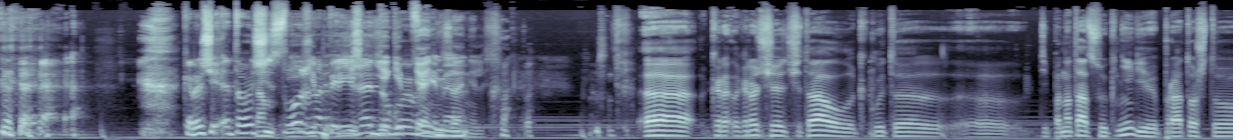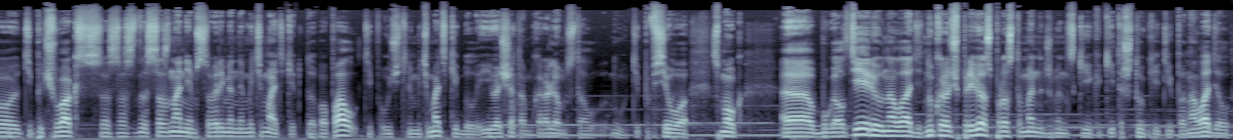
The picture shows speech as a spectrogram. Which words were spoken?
Короче, это очень сложно переезжать в другое время. занялись. Э, кор- Короче, читал какую-то э, типа аннотацию книги про то, что типа чувак со, со- со знанием современной математики туда попал, типа учитель математики был, и вообще там королем стал, ну, типа всего смог э, бухгалтерию наладить. Ну, короче, привез просто менеджментские какие-то штуки, типа наладил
